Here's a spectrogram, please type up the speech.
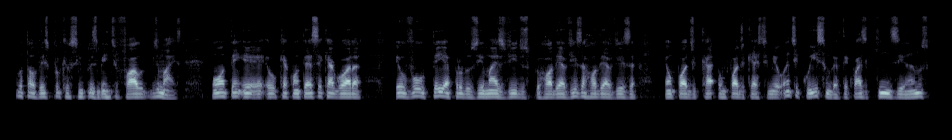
ou talvez porque eu simplesmente falo demais. Ontem, é, o que acontece é que agora eu voltei a produzir mais vídeos para o Roda e Avisa. Roda e Avisa é um, podca um podcast meu antiquíssimo, deve ter quase 15 anos,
